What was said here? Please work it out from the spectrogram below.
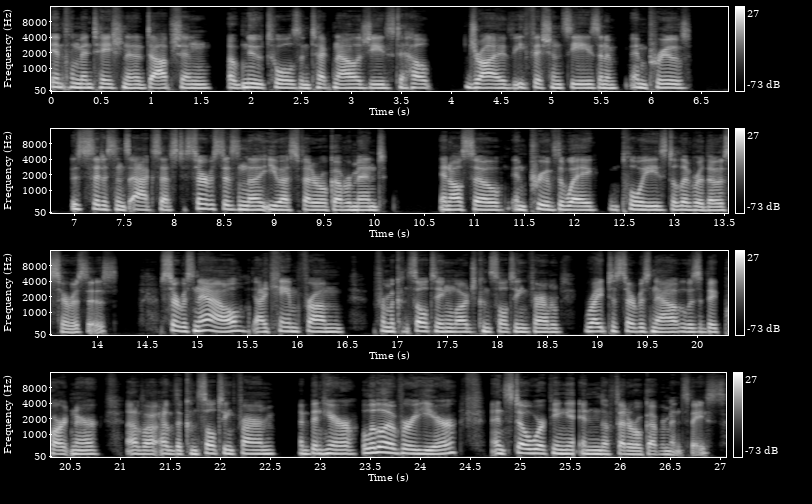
implementation and adoption of new tools and technologies to help drive efficiencies and improve citizens' access to services in the US federal government and also improve the way employees deliver those services. ServiceNow, I came from from a consulting, large consulting firm, right to ServiceNow, who was a big partner of, a, of the consulting firm. I've been here a little over a year and still working in the federal government space.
